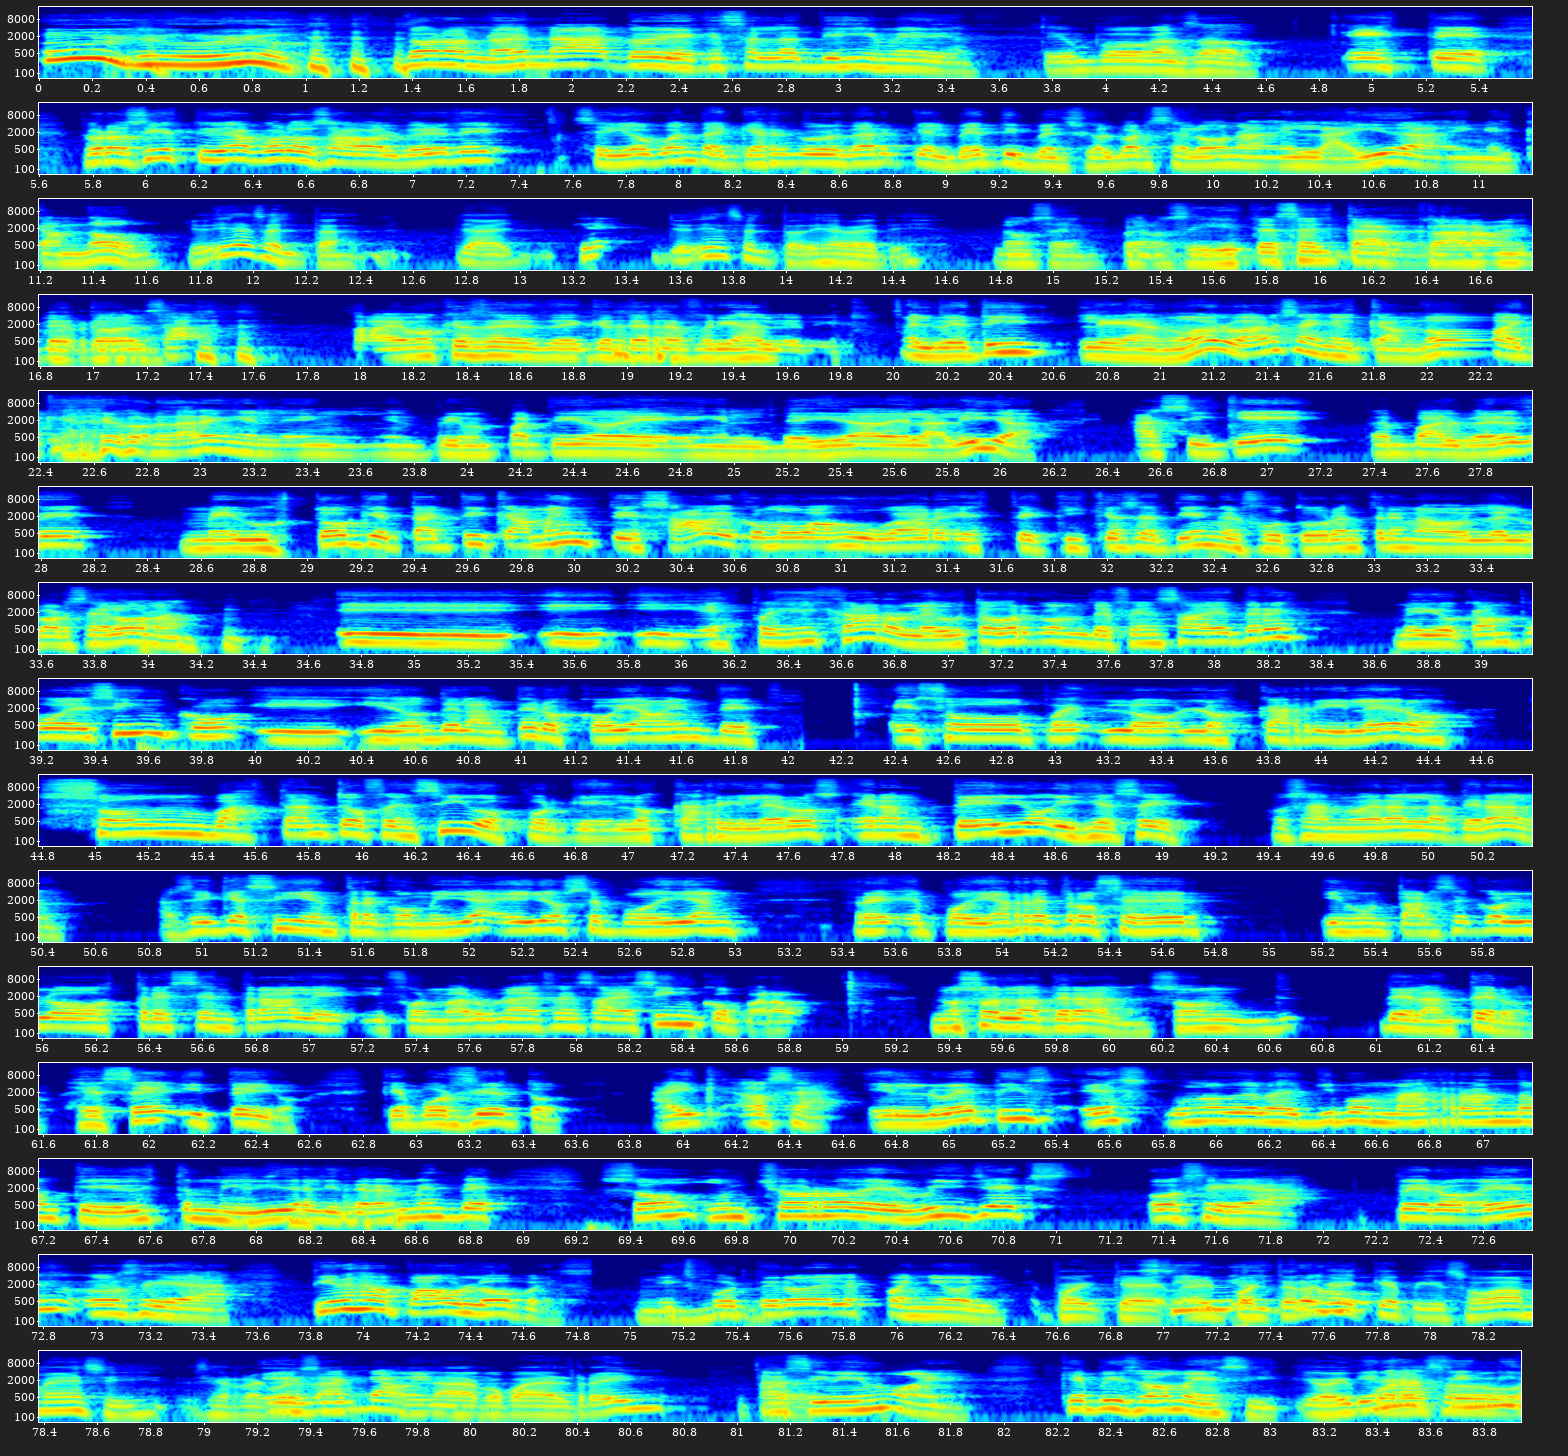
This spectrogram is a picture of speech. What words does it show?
No, no, no es nada tuyo, es que son las diez y media. Estoy un poco cansado. Este, pero sí estoy de acuerdo, o sea, Valverde se dio cuenta, hay que recordar que el Betis venció al Barcelona en la ida en el Camp Nou. Yo dije Celta. Ya, ¿Qué? Yo dije Celta, dije Betis. No sé, pero si dijiste Celta, Eh, claramente todo, sa- sabemos que, se, de que te referías al Betis. El Betis le ganó al Barça en el Camp Nou, hay que recordar en el, en el primer partido de, en el de ida de la liga. Así que pues, Valverde me gustó que tácticamente sabe cómo va a jugar este Quique Setién, el futuro entrenador del Barcelona. Y, y, y después es claro, le gusta jugar con defensa de tres, mediocampo de cinco y, y dos delanteros, que obviamente eso, pues lo- los carrileros son bastante ofensivos porque los carrileros eran Tello y GC, o sea, no eran laterales. Así que sí, entre comillas, ellos se podían, re- eh, podían retroceder y juntarse con los tres centrales y formar una defensa de cinco, pero no son laterales, son delanteros, GC y Tello. Que por cierto, hay, o sea, el Betis es uno de los equipos más random que yo he visto en mi vida. Literalmente son un chorro de rejects, o sea, pero es, o sea, tienes a Pau López, Ujú. exportero del español. Porque el portero que pisó a Messi, si recuerdan, en la Copa del Rey. que- Así mismo es, que pisó a Messi. Y hoy tienes, por a eso- Sidney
